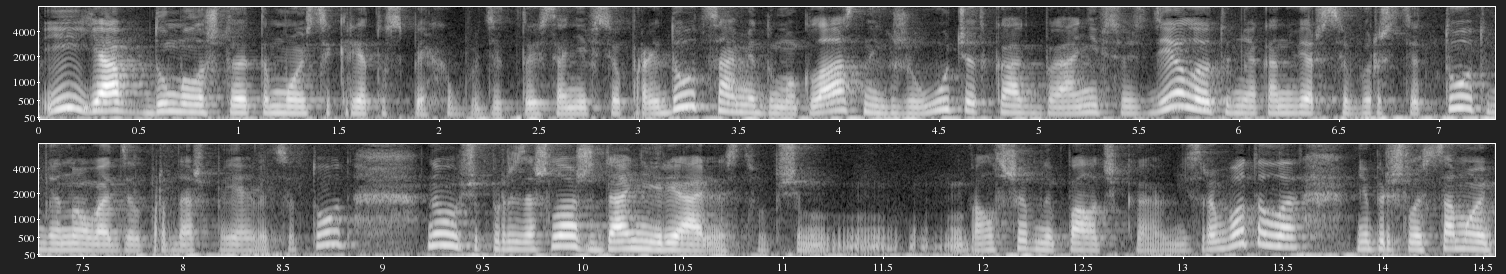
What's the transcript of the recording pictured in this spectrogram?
И я думала, что это мой секрет успеха будет. То есть они все пройдут сами, думаю, классно, их же учат, как бы, они все сделают, у меня конверсия вырастет тут, у меня новый отдел продаж появится тут. Ну, в общем, произошло ожидание и реальность. В общем, волшебная палочка не сработала, мне пришлось самой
